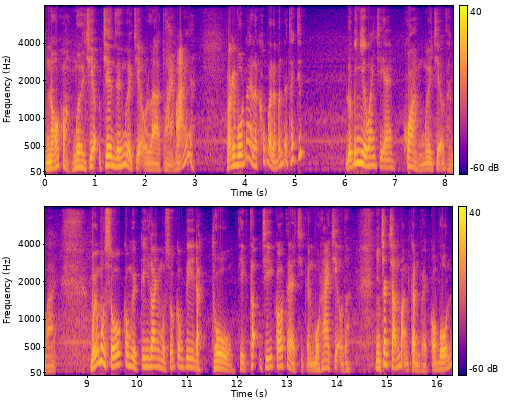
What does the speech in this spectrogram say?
nó khoảng 10 triệu, trên dưới 10 triệu là thoải mái rồi. Và cái vốn này là không phải là vấn đề thách thức đối với nhiều anh chị em, khoảng 10 triệu thoải mái. Với một số công việc kinh doanh, một số công ty đặc thù thì thậm chí có thể chỉ cần 1 2 triệu thôi. Nhưng chắc chắn bạn cần phải có vốn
